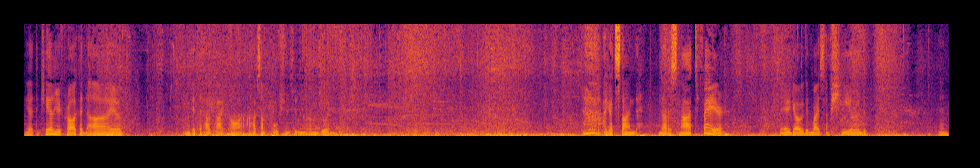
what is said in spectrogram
you have to kill your crocodile. And get the health back. Oh, I have some potions with me. What am I doing? I got stunned. That is not fair. There you go, we could buy some shield. And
